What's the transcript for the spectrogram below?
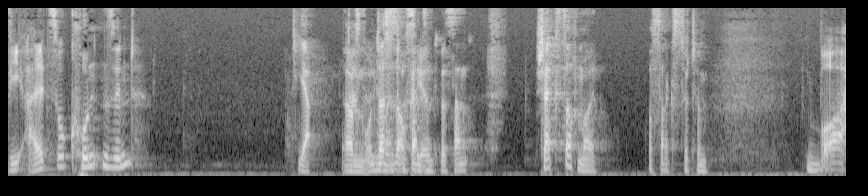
wie alt so Kunden sind? Ja, ähm, und das ist auch ganz interessant. Schätz doch mal. Was sagst du, Tim? Boah.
